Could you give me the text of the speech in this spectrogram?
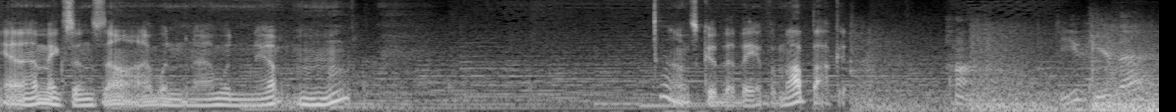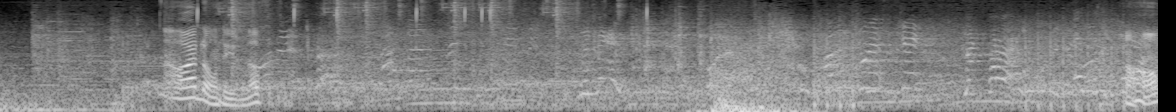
Yeah, that makes sense. No, I wouldn't, I wouldn't, yep, mm-hmm. Oh, it's good that they have a mop pocket. Huh. Do you hear that? No, I don't hear nothing. Uh-huh.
